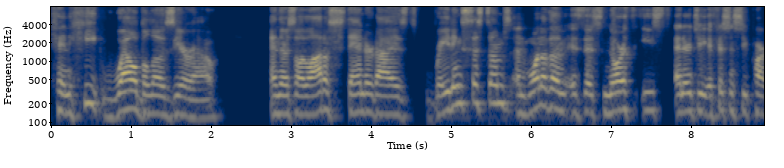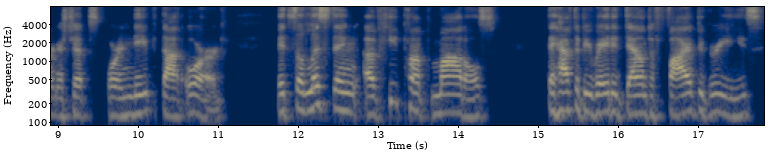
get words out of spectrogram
can heat well below zero. And there's a lot of standardized rating systems. And one of them is this Northeast Energy Efficiency Partnerships or NEEP.org. It's a listing of heat pump models. They have to be rated down to five degrees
